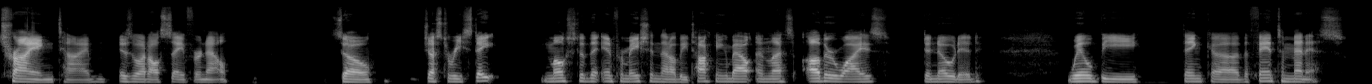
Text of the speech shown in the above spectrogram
trying time, is what I'll say for now. So, just to restate, most of the information that I'll be talking about, unless otherwise denoted, will be think uh, the Phantom Menace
